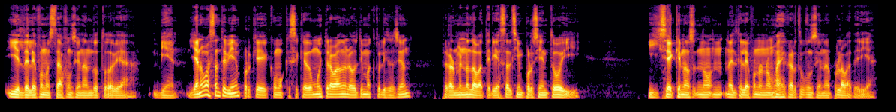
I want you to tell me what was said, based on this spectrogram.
y el teléfono está funcionando todavía bien. Ya no bastante bien porque como que se quedó muy trabado en la última actualización, pero al menos la batería está al 100% y y sé que no, el teléfono no va a dejar de funcionar por la batería.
